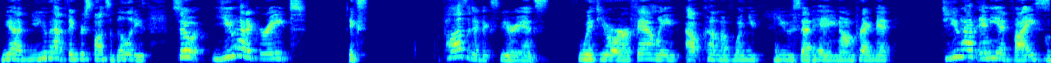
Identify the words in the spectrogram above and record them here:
yeah, you have big responsibilities. So you had a great, ex- positive experience with your family outcome of when you you said, "Hey, you know, I'm pregnant." Do you have any advice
